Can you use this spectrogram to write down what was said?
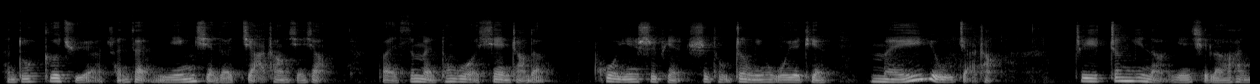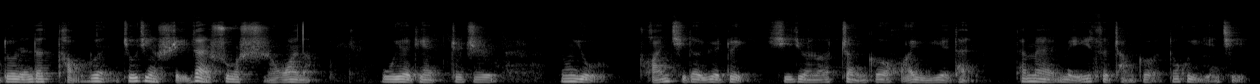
很多歌曲啊存在明显的假唱现象。粉丝们通过现场的破音视频，试图证明五月天没有假唱。这一争议呢，引起了很多人的讨论：究竟谁在说实话呢？五月天这支拥有。传奇的乐队席卷了整个华语乐坛，他们每一次唱歌都会引起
